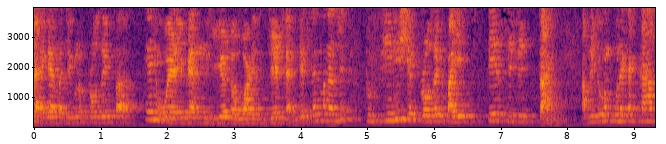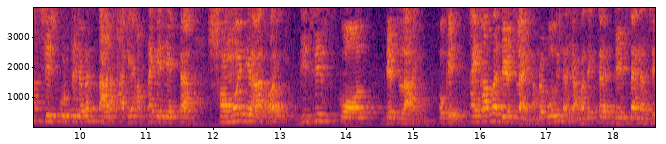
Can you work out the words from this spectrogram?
জায়গায় বা যে কোনো প্রজেক্ট বা anywhere you can hear the word is deadline deadline মানে হচ্ছে to finish a project by a specific time আপনি যখন কোনো একটা কাজ শেষ করতে যাবেন, তার আগে আপনাকে যে একটা সময় দেওয়া হয় this is call deadline okay I have a deadline আমরা বলি না যে আমাদের একটা ডেডলাইন আছে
